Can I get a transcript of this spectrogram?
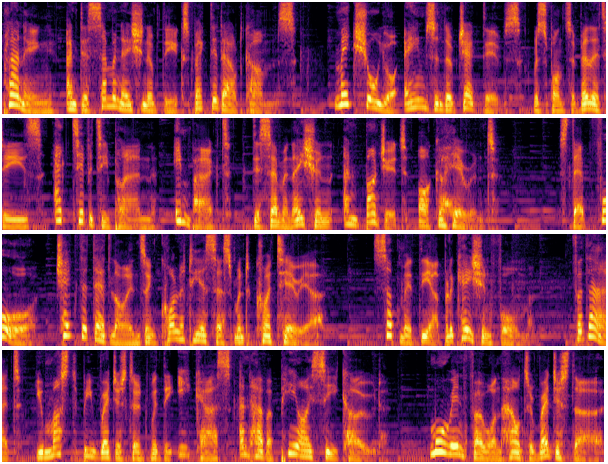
planning and dissemination of the expected outcomes. Make sure your aims and objectives, responsibilities, activity plan, impact, dissemination and budget are coherent. Step 4. Check the deadlines and quality assessment criteria. Submit the application form. For that, you must be registered with the ECAS and have a PIC code. More info on how to register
